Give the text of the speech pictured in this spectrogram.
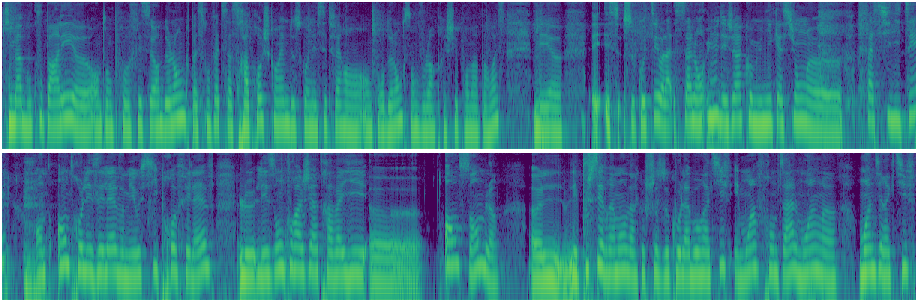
qui m'a beaucoup parlé euh, en tant que professeur de langue, parce qu'en fait, ça se rapproche quand même de ce qu'on essaie de faire en, cours de langue, sans vouloir prêcher pour ma paroisse. Mais ce, côté, voilà, salon U, déjà, communication facilitée entre, entre, les élèves, mais aussi prof-élève, les encourager à travailler ensemble. Euh, les pousser vraiment vers quelque chose de collaboratif et moins frontal, moins, euh, moins directif,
